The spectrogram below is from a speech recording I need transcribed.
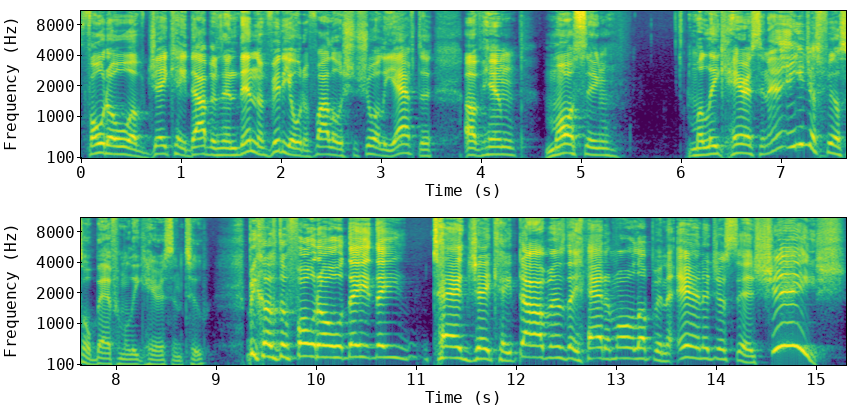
photo of J.K. Dobbins and then the video to follow shortly after of him mossing Malik Harrison. And you just feel so bad for Malik Harrison, too. Because the photo, they, they tagged J.K. Dobbins, they had him all up in the air, and it just said, sheesh.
